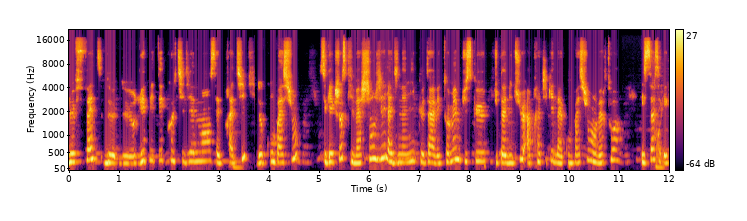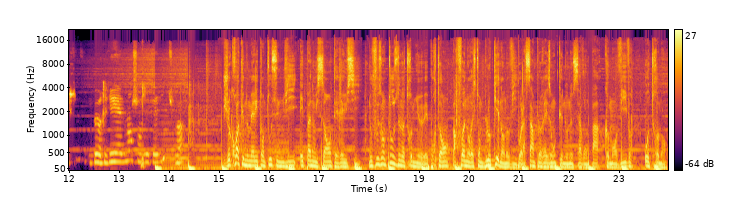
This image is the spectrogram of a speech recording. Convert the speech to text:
le fait de, de répéter quotidiennement cette pratique de compassion, c'est quelque chose qui va changer la dynamique que tu as avec toi-même puisque tu t'habitues à pratiquer de la compassion envers toi. Et ça, c'est quelque chose qui peut réellement changer ta vie, tu vois. Je crois que nous méritons tous une vie épanouissante et réussie. Nous faisons tous de notre mieux et pourtant, parfois nous restons bloqués dans nos vies pour la simple raison que nous ne savons pas comment vivre autrement.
